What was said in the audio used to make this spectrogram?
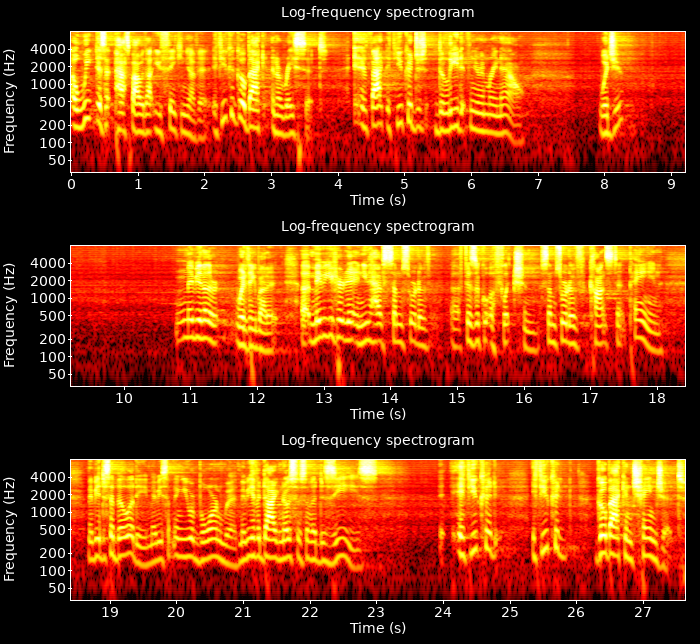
A week doesn't pass by without you thinking of it. If you could go back and erase it, in fact, if you could just delete it from your memory now, would you? Maybe another way to think about it. Uh, maybe you're here today and you have some sort of uh, physical affliction, some sort of constant pain maybe a disability, maybe something you were born with, maybe you have a diagnosis of a disease. If you could, if you could go back and change it,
